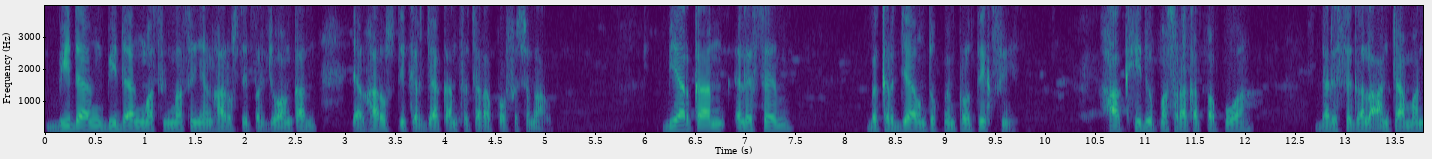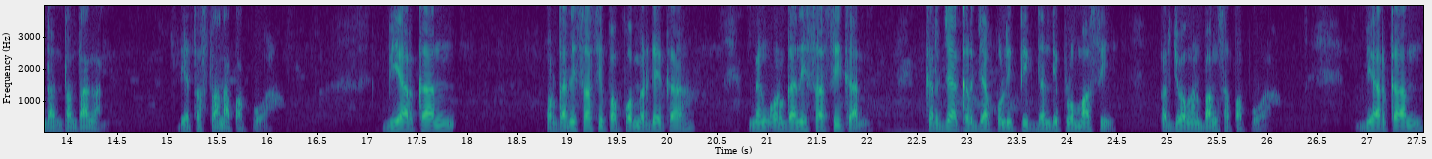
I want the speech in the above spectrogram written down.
bidang-bidang masing-masing yang harus diperjuangkan, yang harus dikerjakan secara profesional. Biarkan LSM bekerja untuk memproteksi hak hidup masyarakat Papua dari segala ancaman dan tantangan di atas tanah Papua. Biarkan organisasi Papua Merdeka mengorganisasikan kerja-kerja politik dan diplomasi perjuangan bangsa Papua. Biarkan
